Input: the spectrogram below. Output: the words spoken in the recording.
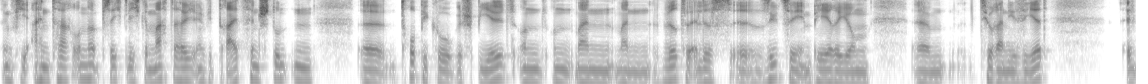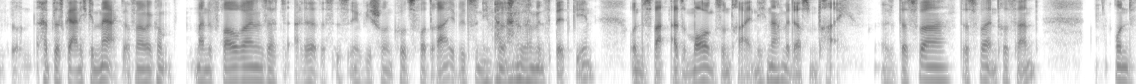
irgendwie einen Tag unabsichtlich gemacht, da habe ich irgendwie 13 Stunden äh, Tropico gespielt und, und mein, mein virtuelles äh, Südsee-Imperium ähm, tyrannisiert. Äh, habe das gar nicht gemerkt. Auf einmal kommt meine Frau rein und sagt, Alter, das ist irgendwie schon kurz vor drei, willst du nicht mal langsam ins Bett gehen? Und es war also morgens um drei, nicht nachmittags um drei. Also das war, das war interessant. Und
